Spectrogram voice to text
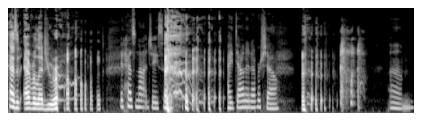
Has it ever led you wrong? It has not, Jason. I doubt it ever shall. um,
